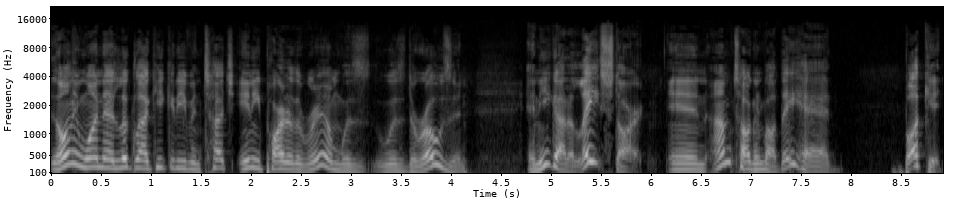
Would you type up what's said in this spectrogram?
the only one that looked like he could even touch any part of the rim was was DeRozan, and he got a late start. And I'm talking about they had bucket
